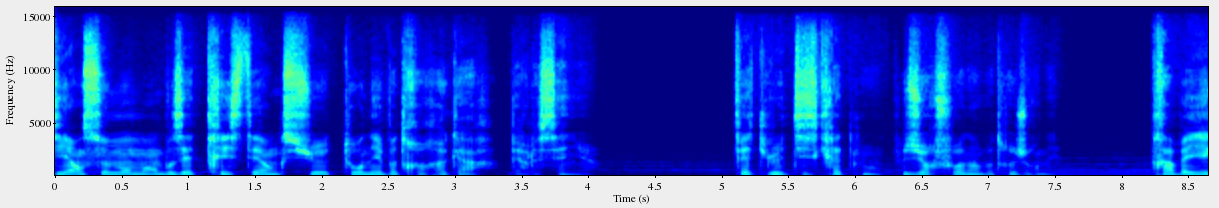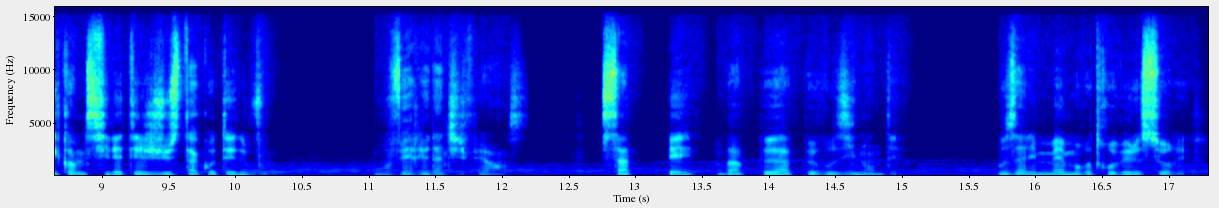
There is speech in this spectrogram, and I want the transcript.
Si en ce moment vous êtes triste et anxieux, tournez votre regard vers le Seigneur. Faites-le discrètement plusieurs fois dans votre journée. Travaillez comme s'il était juste à côté de vous. Vous verrez la différence. Sa paix va peu à peu vous inonder. Vous allez même retrouver le sourire.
